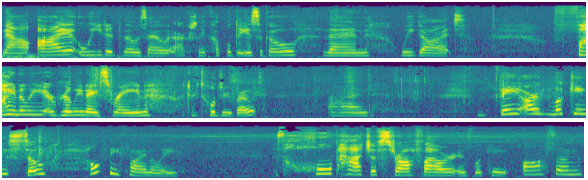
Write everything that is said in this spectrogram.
Now I weeded those out actually a couple days ago. Then we got finally a really nice rain, which I told you about. And they are looking so healthy finally. This whole patch of straw flower is looking awesome.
